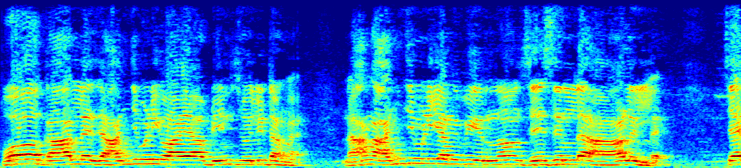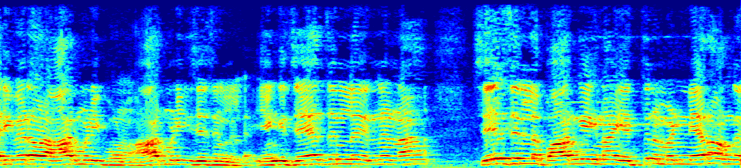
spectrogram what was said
போ காலைல அஞ்சு மணிக்கு வாயா அப்படின்னு சொல்லிட்டாங்க. நாங்கள் அஞ்சு மணிக்கு அங்கே போயிருந்தோம் ஸ்டேஷனில் ஆள் இல்லை. சரி வேற ஒரு ஆறு மணிக்கு போகணும். ஆறு மணிக்கு ஸ்டேஷன்ல இல்லை. எங்க சேஷன்ல என்னன்னா சேஷன்ல பாருங்க நான் எத்தனை மணி நேரம் அங்க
